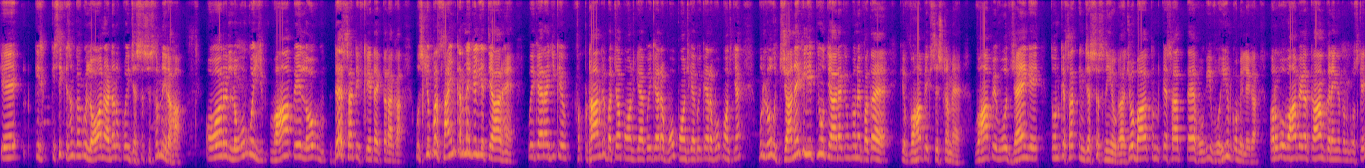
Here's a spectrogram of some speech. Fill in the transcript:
کہ کسی قسم کا کوئی لا اینڈ آرڈر کوئی جسٹس سسٹم نہیں رہا۔ اور لوگوں کو وہاں پہ لوگ ڈیتھ سرٹیفکیٹ ہے ایک طرح کا۔ اس کے اوپر سائن کرنے کے لیے تیار ہیں۔ کوئی کہہ رہا ہے جی کہ پٹھان کا بچہ پہنچ گیا، کوئی کہہ رہا ہے وہ پہنچ گیا، کوئی کہہ رہا ہے وہ پہنچ گیا۔ وہ لوگ جانے کے لیے کیوں تیار ہے کیونکہ انہیں پتہ ہے کہ وہاں پہ ایک سسٹم ہے۔ وہاں پہ وہ جائیں گے تو ان کے ساتھ انجسٹس نہیں ہوگا۔ جو بات ان کے ساتھ طے ہوگی وہی ان کو ملے گا۔ اور وہ وہاں پہ اگر کام کریں گے تو ان کو اس کے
